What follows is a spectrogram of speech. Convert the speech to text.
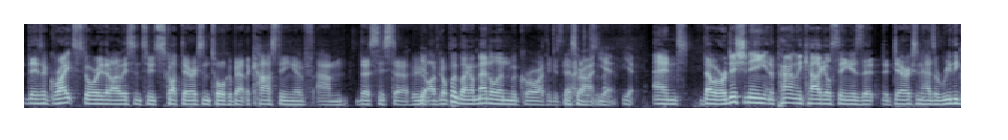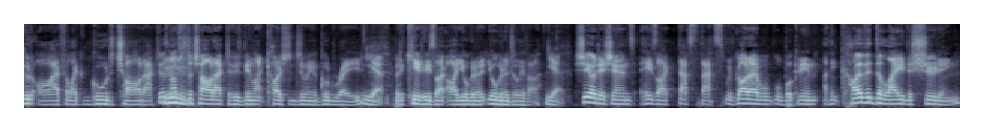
there's a great story that I listened to Scott Derrickson talk about the casting of um, the sister who Yep. I've got blue played by Madeleine McGraw, I think it's the that's right. Yeah, yeah. And they were auditioning, and apparently Cargill's thing is that, that Derrickson has a really good eye for like good child actors, not just a child actor who's been like coached into doing a good read, Mm. Yeah. but a kid who's like, oh, you're gonna you're gonna deliver, Yeah. She auditions. He's like, "That's that's we've got her. We'll, we'll book it in." I think COVID delayed the shooting,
